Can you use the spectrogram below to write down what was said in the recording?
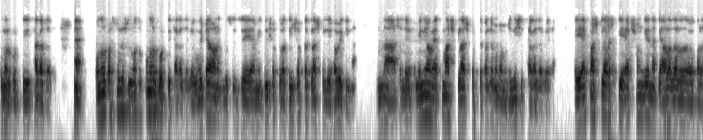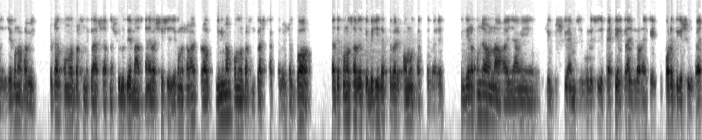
পুনর্ভর্তি থাকা যাবে। হ্যাঁ পনেরো পার্সেন্ট হলে শুধুমাত্র পুনর্ভর্তি থাকা যাবে এবং এটা অনেক বলছি যে আমি দুই সপ্তাহ বা তিন সপ্তাহ ক্লাস করলে হবে কিনা? না, আসলে মিনিমাম এক মাস ক্লাস করতে পারলে মোটামুটি নিশ্চিত থাকা যাবে। এই এক মাস ক্লাস কি একসঙ্গে নাকি আলাদা আলাদা করা যাবে? যে কোনো ভাবেই। টোটাল পনেরো পার্সেন্ট ক্লাস আপনার শুরুতে, মাঝখানে বা শেষে যে কোনো সময় মিনিমাম পনেরো পার্সেন্ট ক্লাস থাকতে হবে। এটা গড়। তাতে কোনো সাবজেক্টে বেশি থাকতে পারে, কমও থাকতে পারে। কিন্তু এরকম যেন না হয় যে আমি আমি বলেছি যে প্র্যাকটিক্যাল ক্লাসগুলো অনেকে একটু পরের দিকে শুরু হয়,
